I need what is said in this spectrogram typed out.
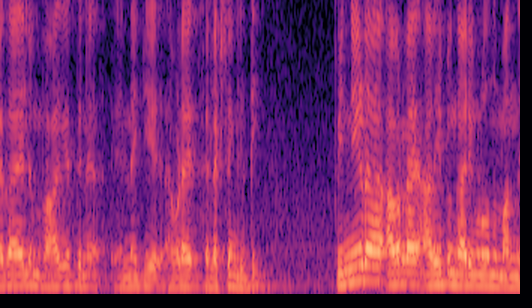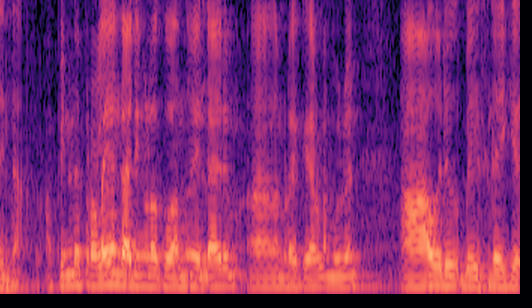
ഏതായാലും ഭാഗ്യത്തിന് എനിക്ക് അവിടെ സെലക്ഷൻ കിട്ടി. പിന്നീട് അവരുടെ അറിയിപ്പും കാര്യങ്ങളും ഒന്നും വന്നില്ല. പിന്നീട് പ്രളയം കാര്യങ്ങളൊക്കെ വന്നു. എല്ലാവരും നമ്മുടെ കേരളം മുഴുവൻ ആ ഒരു ബേസിലേക്ക്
